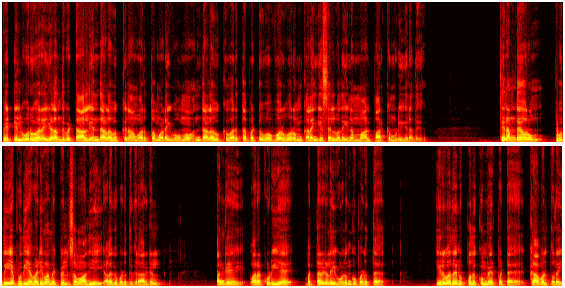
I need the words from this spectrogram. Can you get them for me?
வீட்டில் ஒருவரை இழந்துவிட்டால் எந்த அளவுக்கு நாம் வருத்தம் அடைவோமோ அந்த அளவுக்கு வருத்தப்பட்டு ஒவ்வொருவரும் கலங்கி செல்வதை நம்மால் பார்க்க முடிகிறது. தினந்தோறும் புதிய புதிய வடிவமைப்பில் சமாதியை அழகுபடுத்துகிறார்கள். அங்கே வரக்கூடிய பக்தர்களை ஒழுங்குபடுத்த இருபது முப்பதுக்கும் மேற்பட்ட காவல்துறை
